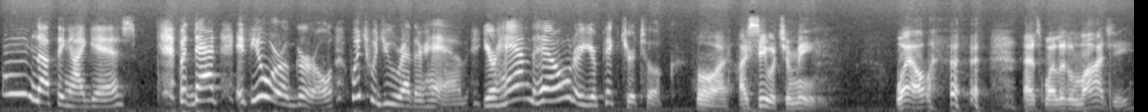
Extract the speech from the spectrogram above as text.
Mm, Nothing, I guess. But, Dad, if you were a girl, which would you rather have? Your hand held or your picture took? Oh, I, I see what you mean. Well, that's my little Margie.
